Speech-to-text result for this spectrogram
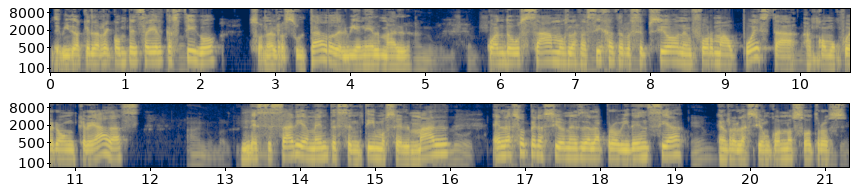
debido a que la recompensa y el castigo son el resultado del bien y el mal. Cuando usamos las vasijas de recepción en forma opuesta a como fueron creadas, necesariamente sentimos el mal en las operaciones de la providencia en relación con nosotros.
